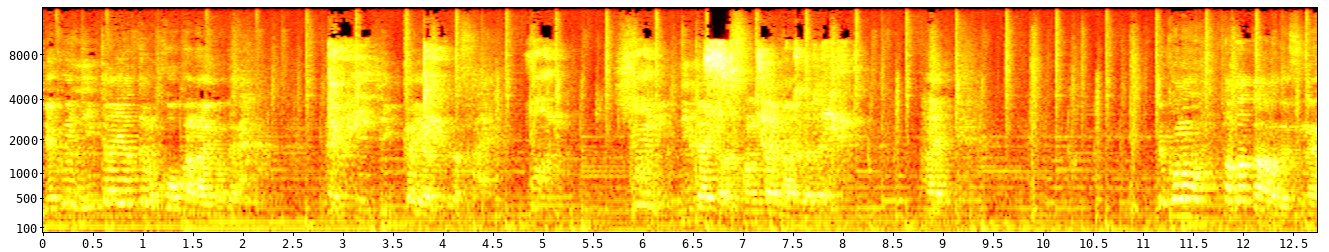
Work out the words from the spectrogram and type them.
逆に2回やっても効果ないので、えー、1日1回やってください。週に2回から3回の間で。はい。この田畑はですね、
